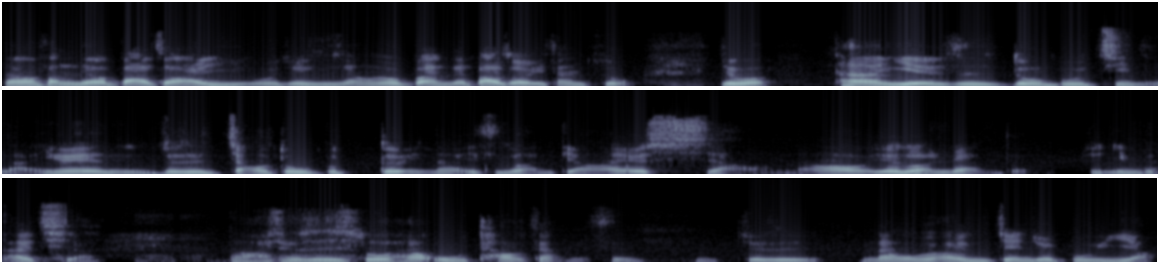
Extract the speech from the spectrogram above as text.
然后房间有八爪鱼，我就是想说，不然在八爪鱼上做，结果它也是渡不进来，因为就是角度不对，然后一直软掉，然后又小，然后又软软的，就硬不太起来。然后就是说它无套这样子，就是那我还是坚决不要。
